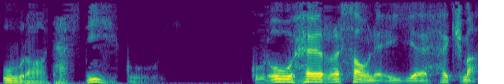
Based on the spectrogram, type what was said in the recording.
او را تسبیح گوی. گروه رسانه‌ای حکمت.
